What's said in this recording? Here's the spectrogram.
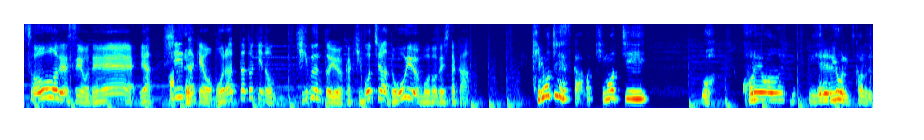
そうですよね。いや、しい。たけをもらった時の気分というか気持ちはどういうものでしたか？気持ちですか、まあ、気持ち、うわ、これを見せれるように使わない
